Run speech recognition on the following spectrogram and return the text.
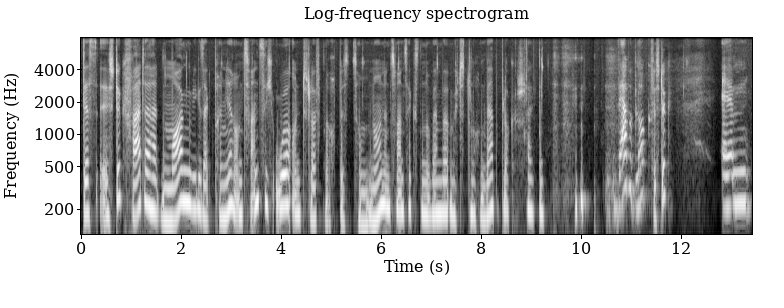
Das äh, Stück Vater hat morgen, wie gesagt, Premiere um 20 Uhr und läuft noch bis zum 29. November. Möchtest du noch einen Werbeblock schalten? Werbeblock? Fürs Stück? Ähm,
